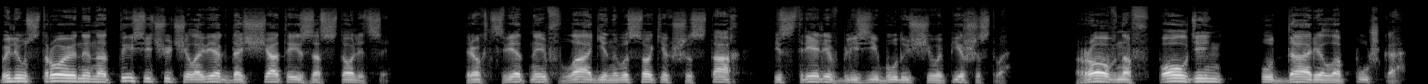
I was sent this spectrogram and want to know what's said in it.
были устроены на тысячу человек дощатые застолицы. Трехцветные флаги на высоких шестах пестрели вблизи будущего пиршества. Ровно в полдень ударила пушка.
